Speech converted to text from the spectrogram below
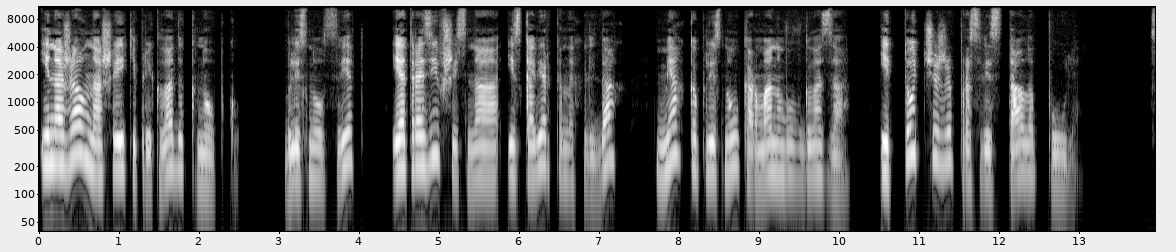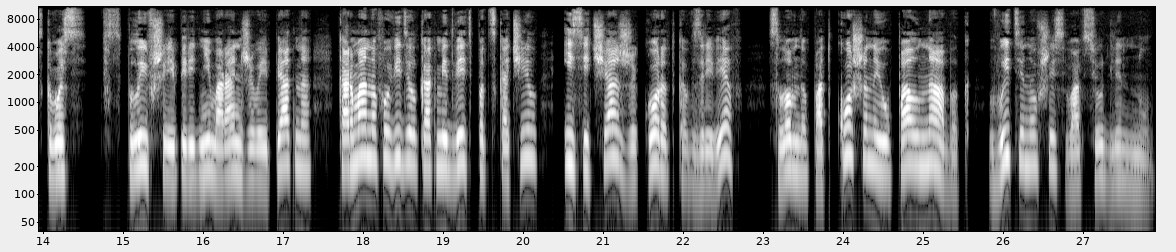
и нажал на шейке приклада кнопку. Блеснул свет и, отразившись на исковерканных льдах, мягко плеснул Карманову в глаза, и тотчас же просвистала пуля. Сквозь всплывшие перед ним оранжевые пятна, Карманов увидел, как медведь подскочил и сейчас же, коротко взревев, словно подкошенный, упал на бок, вытянувшись во всю длину.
